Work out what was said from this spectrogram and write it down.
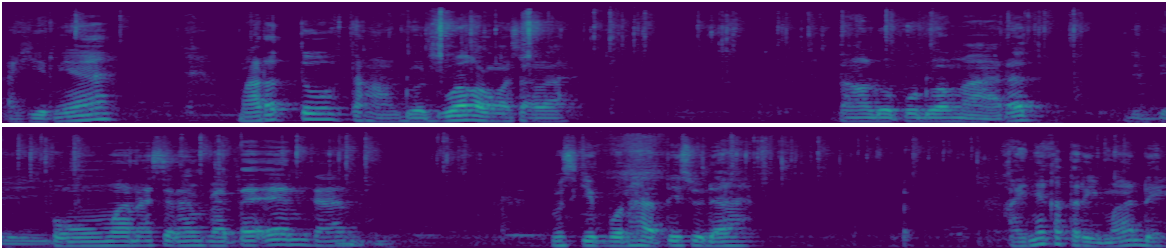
akhirnya Maret tuh tanggal 22 kalau nggak salah tanggal 22 Maret the day. pengumuman SNMPTN kan. Meskipun hati sudah kayaknya keterima deh.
